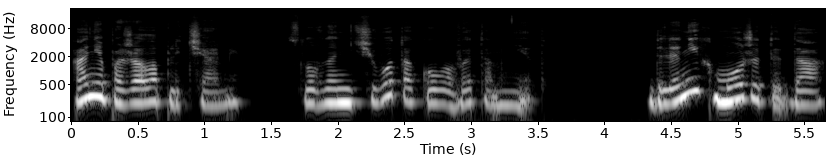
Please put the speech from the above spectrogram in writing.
Аня пожала плечами, словно ничего такого в этом нет. Для них, может, и да,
